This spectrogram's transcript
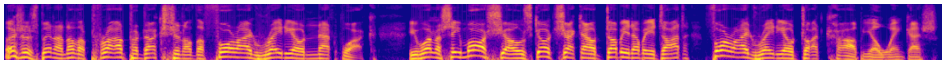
This has been another proud production of the Four Eyed Radio Network. You want to see more shows? Go check out www.foureyedradio.com, you winkers.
